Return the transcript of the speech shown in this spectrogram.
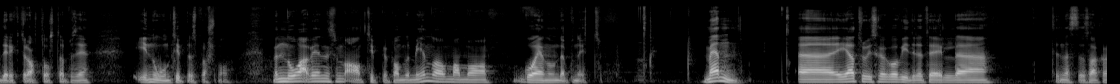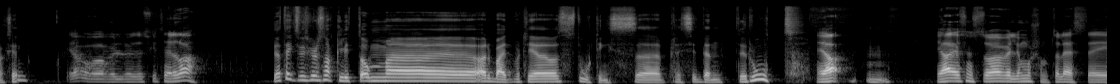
direktoratet si, i noen typer spørsmål. Men nå er vi i en liksom annen type pandemien, og man må gå gjennom det på nytt. Men uh, jeg tror vi skal gå videre til, uh, til neste sak, Aksel. Ja, Hva vil du diskutere, da? Jeg tenkte vi skulle snakke litt om uh, Arbeiderpartiet og stortingspresident Rot. Ja. Mm. Ja jeg syns det var veldig morsomt å lese i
